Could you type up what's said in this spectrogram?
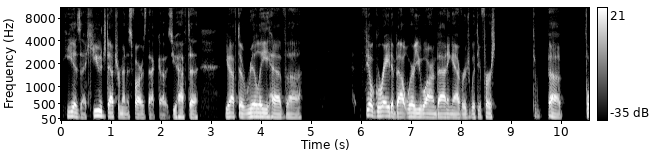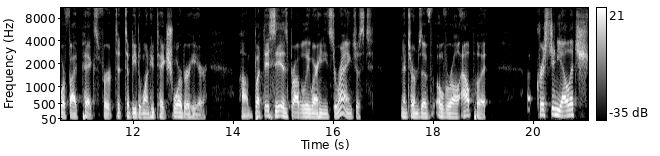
he is a huge detriment as far as that goes. You have to you have to really have uh, feel great about where you are in batting average with your first th- uh, four or five picks for to, to be the one who takes Schwarber here. Um, but this is probably where he needs to rank just in terms of overall output. Uh, Christian Yelich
